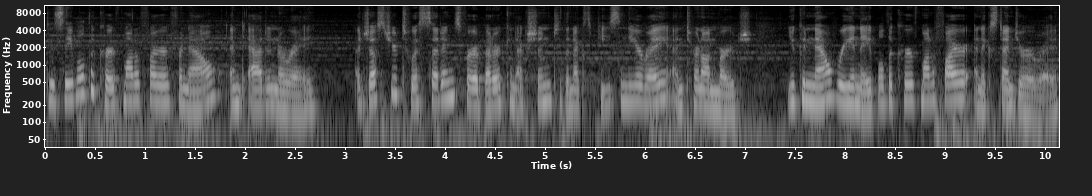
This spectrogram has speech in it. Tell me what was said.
Disable the curve modifier for now and add an array. Adjust your twist settings for a better connection to the next piece in the array and turn on merge. You can now re-enable the curve modifier and extend your array.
